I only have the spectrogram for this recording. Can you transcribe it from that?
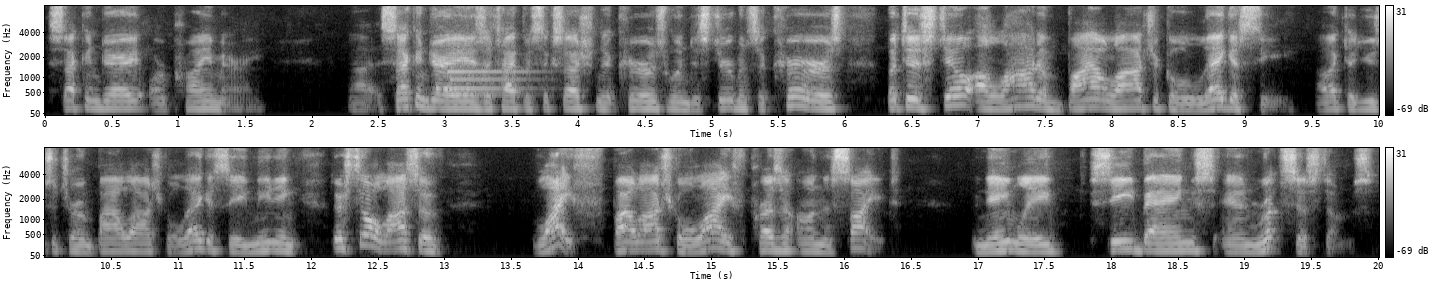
secondary or primary. Uh, secondary is a type of succession that occurs when disturbance occurs, but there's still a lot of biological legacy. I like to use the term biological legacy, meaning there's still lots of life, biological life present on the site, namely seed banks and root systems.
